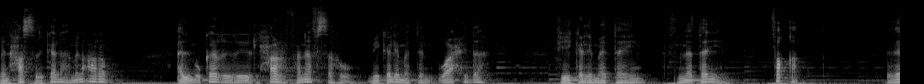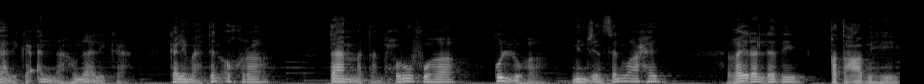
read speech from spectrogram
من حصر كلام العرب المكرر الحرف نفسه بكلمة واحدة في كلمتين اثنتين فقط. ذلك أن هنالك كلمات أخرى تامة حروفها كلها من جنس واحد غير الذي قطع به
